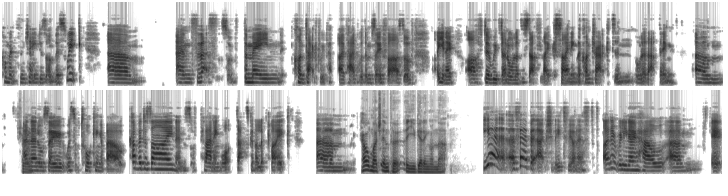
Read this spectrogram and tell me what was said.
comments and changes on this week. Um, and so that's sort of the main contact we've I've had with them so far. Sort of, you know, after we've done all of the stuff like signing the contract and all of that thing. Um, Sure. and then also we're sort of talking about cover design and sort of planning what that's going to look like. Um, How much input are you getting on that? yeah, a fair bit actually, to be honest. I don't really know how um, it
